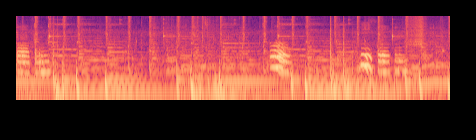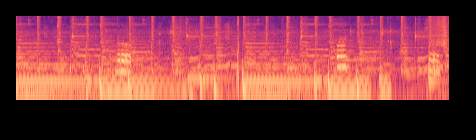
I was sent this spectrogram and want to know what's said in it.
happened? Oh. This happened. Bro. What just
